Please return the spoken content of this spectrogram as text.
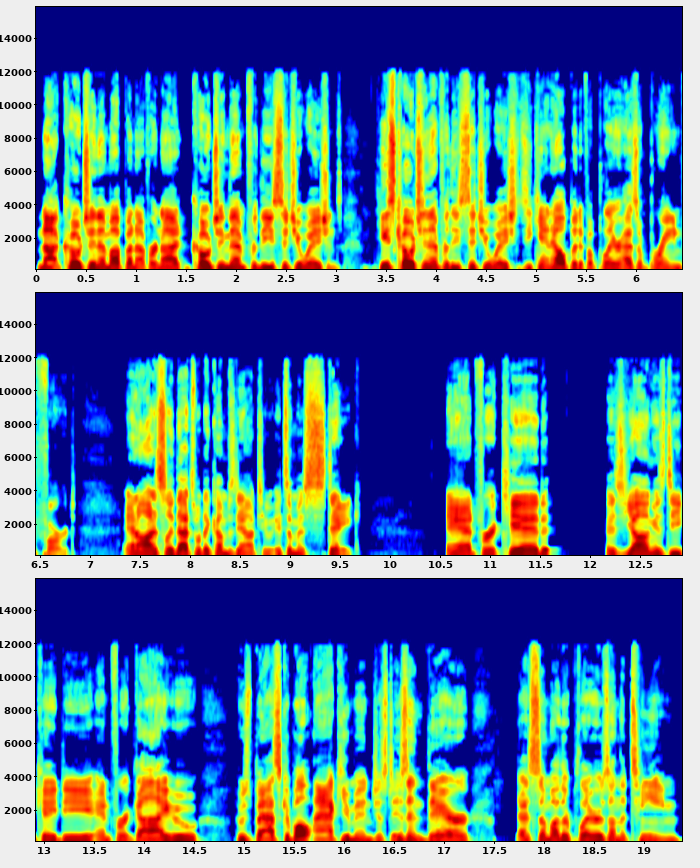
not coaching them up enough or not coaching them for these situations. He's coaching them for these situations. He can't help it if a player has a brain fart. And honestly, that's what it comes down to. It's a mistake. And for a kid as young as DKD and for a guy who whose basketball acumen just isn't there as some other players on the team,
